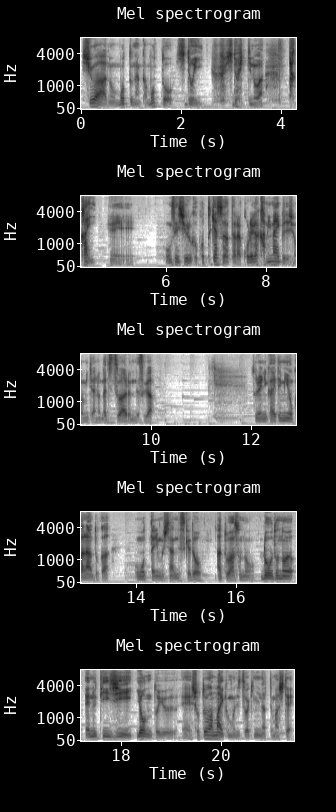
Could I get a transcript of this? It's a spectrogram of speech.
手話のもっとなんかもっとひどい ひどいっていうのは高い、えー、音声収録ポッドキャストだったらこれが紙マイクでしょみたいなのが実はあるんですがそれに変えてみようかなとか思ったりもしたんですけどあとはそのロードの NTG4 という、え、ショットガンマイクも実は気になってまして、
